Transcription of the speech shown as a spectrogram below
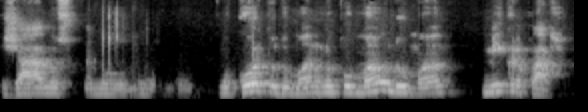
já nos, no, no, no corpo do humano, no pulmão do humano, microplástico.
